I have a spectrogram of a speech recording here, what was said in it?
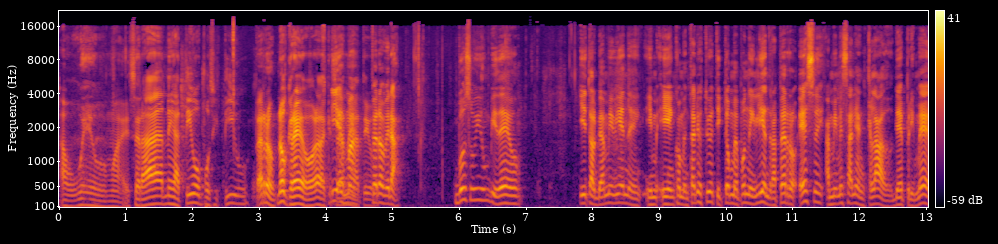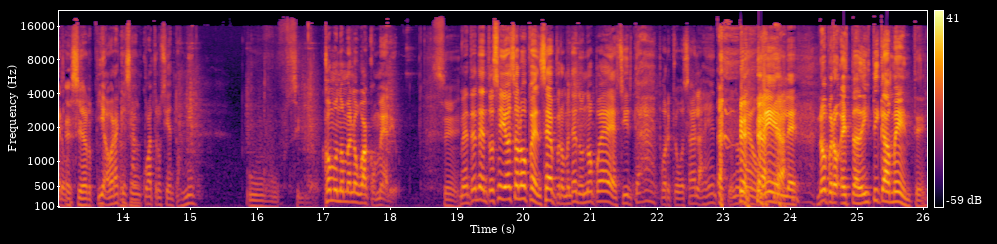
A huevo, mae. ¿Será negativo o positivo? Perro. No creo, ¿verdad? Que Y sea es más, negativo. pero mira, vos subís un video y tal vez a mí vienen y, y en comentarios tuyos de TikTok me ponen liendra, perro. Ese a mí me sale anclado de primero. Es cierto, Y ahora que sean cierto. 400 mil. Uh, sí, loco. ¿Cómo no me lo voy a comer yo? Sí. ¿Me entiendes? Entonces yo eso lo pensé, pero ¿me entiendes? Uno puede decirte, ay, porque vos sabes la gente que uno no es humilde. No, pero estadísticamente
